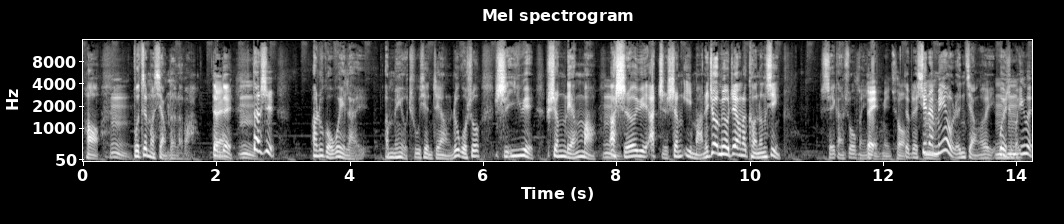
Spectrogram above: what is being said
好、哦，嗯，不这么想的了吧，对不对？嗯，但是啊，如果未来啊没有出现这样，如果说十一月升两码、嗯、啊，十二月啊只升一码，你就有没有这样的可能性？谁敢说没有？对，没错，对不对？现在没有人讲而已。嗯、为什么？因为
